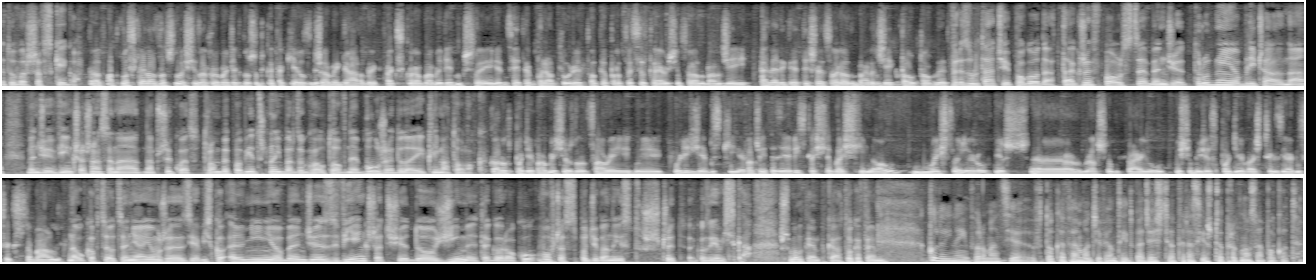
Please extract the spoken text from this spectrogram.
Uniwersytetu Warszawskiego. Atmosfera zaczyna się zachowywać jak troszeczkę taki rozgrzany garnek. Tak? Skoro mamy większej, więcej temperatury, to te procesy stają się coraz bardziej energetyczne, coraz bardziej gwałtowne. W rezultacie pogoda także w Polsce będzie trudniej obliczalna, będzie większa szansa na na przykład trąby powietrzne i bardzo gwałtowne burze, dodaje klimatolog. Skoro spodziewamy się, że do całej y, kuli ziemskiej raczej te zjawiska się nasilą, myślę, że również e, w naszym kraju musimy się spodziewać tych zjawisk ekstremalnych. Naukowcy oceniają, że zjawisko El Niño będzie zwiększać się do zimy tego roku. Wówczas spodziewany jest szczyt tego zjawiska. Szymon Kępka, TOK FM. Kolejne informacje w TOK FM o 9.20. Teraz jeszcze prognoza pogody.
